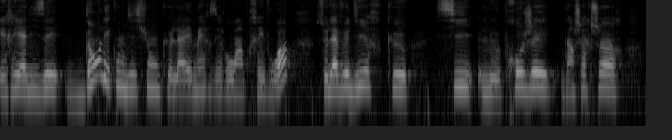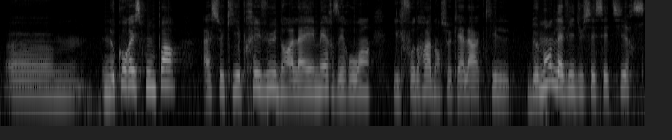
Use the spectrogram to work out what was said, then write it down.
et réalisées dans les conditions que la MR01 prévoit, Cela veut dire que si le projet d'un chercheur euh, ne correspond pas à ce qui est prévu dans l'AMR 01, il faudra dans ce cas-là qu'il demande l'avis du CCTIRS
